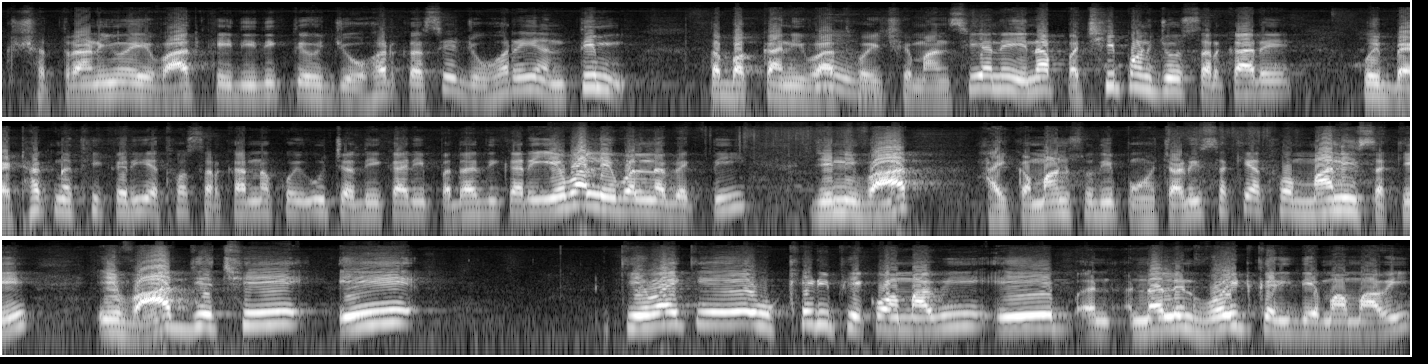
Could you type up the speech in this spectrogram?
ક્ષત્રાણીઓ એ વાત કહી દીધી કે તેઓ જોહર કરશે જોહર એ અંતિમ તબક્કાની વાત હોય છે માનસી. અને એના પછી પણ જો સરકારે કોઈ બેઠક નથી કરી અથવા સરકારના કોઈ ઉચ્ચ અધિકારી પદાધિકારી એવા લેવલના વ્યક્તિ જેની વાત હાઈકમાન્ડ સુધી પહોંચાડી શકે અથવા માની શકે એ વાત જે છે એ કહેવાય કે ઉખેડી ફેંકવામાં આવી એ નલ એન્ડ વોઇડ કરી દેવામાં આવી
